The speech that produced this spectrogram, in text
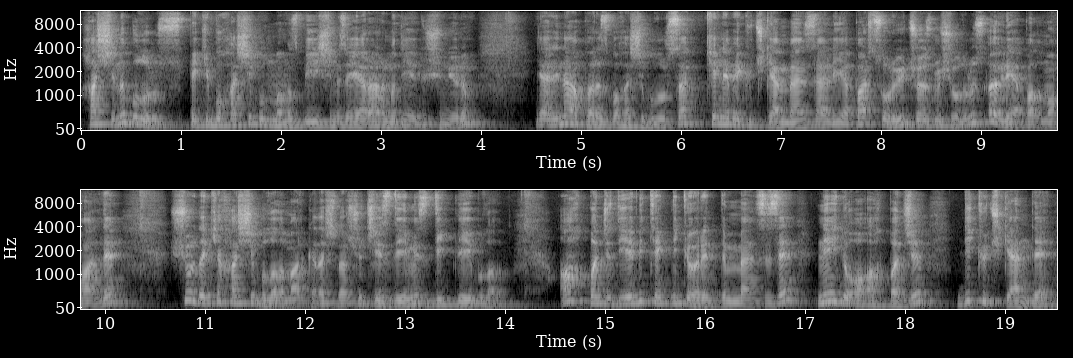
haşını buluruz. Peki bu haşı bulmamız bir işimize yarar mı diye düşünüyorum. Yani ne yaparız bu haşı bulursak? Kelebek üçgen benzerliği yapar soruyu çözmüş oluruz. Öyle yapalım o halde. Şuradaki haşı bulalım arkadaşlar. Şu çizdiğimiz dikliği bulalım. Ahbacı diye bir teknik öğrettim ben size. Neydi o ahbacı? Dik üçgende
